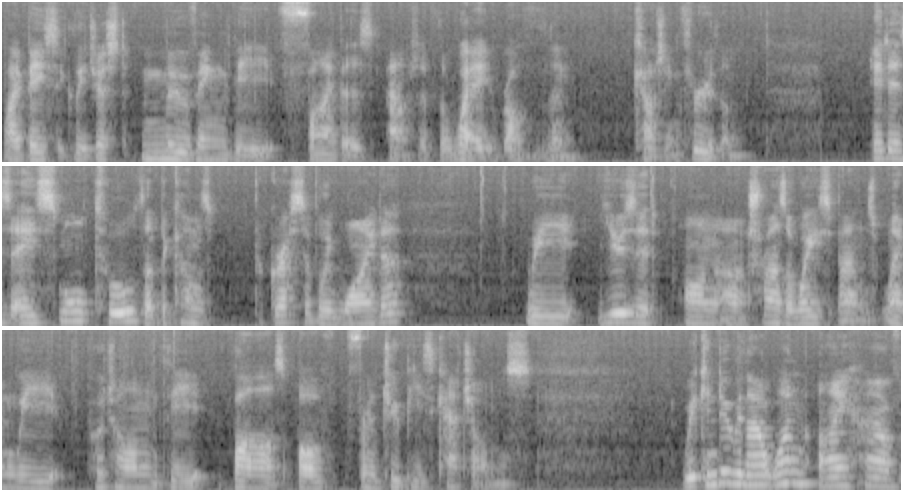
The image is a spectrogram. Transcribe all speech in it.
by basically just moving the fibers out of the way rather than cutting through them. It is a small tool that becomes progressively wider we use it on our trouser waistbands when we put on the bars of from two-piece catch-ons. We can do without one. I have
